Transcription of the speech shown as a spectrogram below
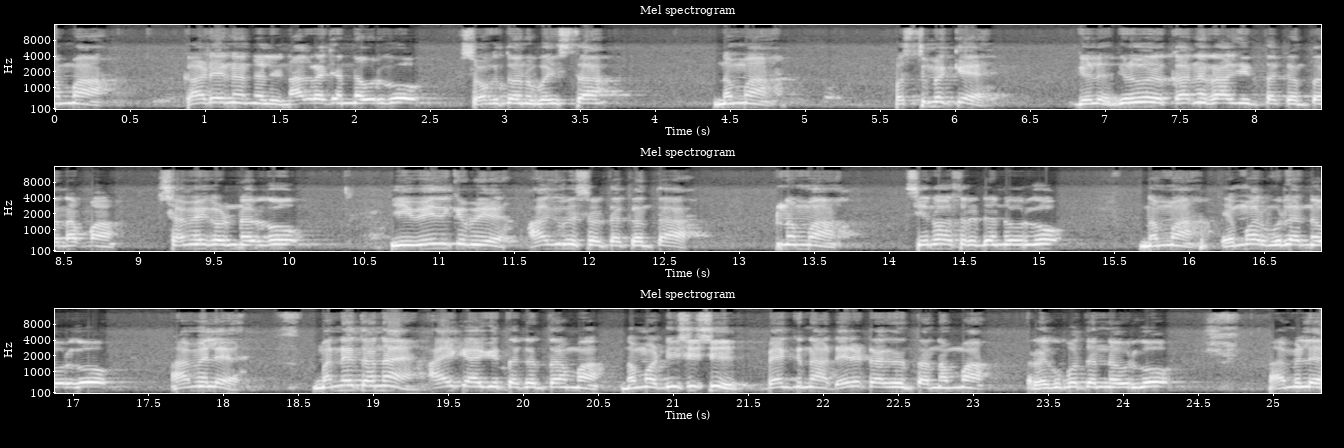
ನಮ್ಮ ಕಾಡೇನಲ್ಲಿ ನಾಗರಾಜನ್ನವ್ರಿಗೂ ಸ್ವಾಗತವನ್ನು ಬಯಸ್ತಾ, ನಮ್ಮ ಪಶ್ಚಿಮಕ್ಕೆ ಗೆಲು ಗೆಲುವ ಕಾರಣರಾಗಿರ್ತಕ್ಕಂಥ ನಮ್ಮ ಸ್ವಾಮಿಗೌಡನವ್ರಿಗೂ ಈ ವೇದಿಕೆ ಮೇಲೆ ಆಗಮಿಸಿರ್ತಕ್ಕಂಥ ನಮ್ಮ ಶ್ರೀನಿವಾಸ ರೆಡ್ಡನವ್ರಿಗೂ ನಮ್ಮ ಎಂ ಆರ್ ಮುರಳನ್ನವ್ರಿಗೂ ಆಮೇಲೆ ಮೊನ್ನೆ ತಾನೇ ಆಯ್ಕೆ ಆಗಿರ್ತಕ್ಕಂಥ ನಮ್ಮ ಡಿ ಸಿ ಸಿ ಬ್ಯಾಂಕ್ನ ಡೈರೆಕ್ಟರ್ ಆಗಿರೋಂಥ ನಮ್ಮ ರಘುಪತನ್ನವ್ರಿಗೂ ಆಮೇಲೆ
